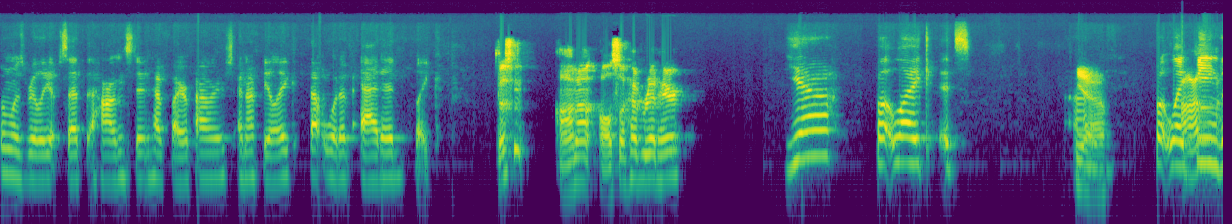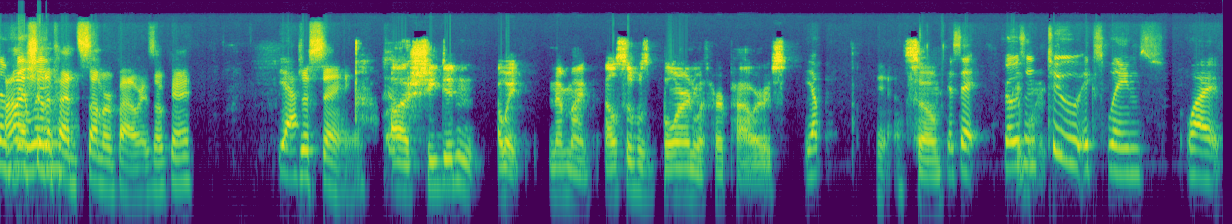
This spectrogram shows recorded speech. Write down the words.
and was really upset that Hans didn't have fire powers. And I feel like that would have added like Doesn't Anna also have red hair? yeah, but like it's um, Yeah. But like being the I villain, should have had summer powers, okay? yeah, Just saying. Uh, she didn't. Oh wait, never mind. Elsa was born with her powers, yep. Yeah. so Because it Frozen 2 explains why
